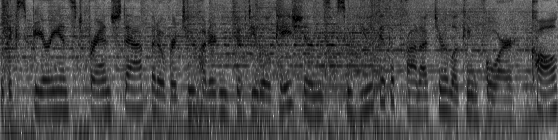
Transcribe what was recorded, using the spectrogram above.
with experienced branch staff at over 250 locations so you get the product you're looking for. Call,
